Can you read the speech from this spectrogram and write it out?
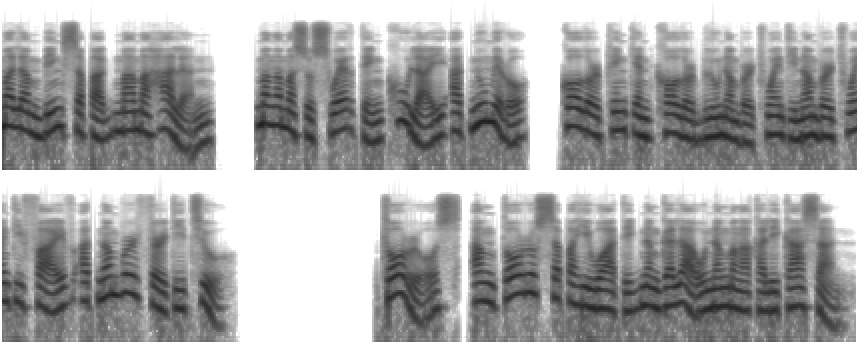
malambing sa pagmamahalan, mga masuswerteng kulay at numero, color pink and color blue number 20 number 25 at number 32. Taurus, ang Taurus sa pahiwatig ng galaw ng mga kalikasan.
